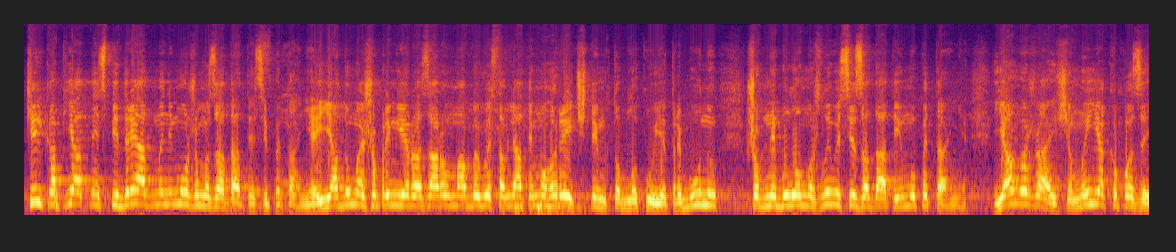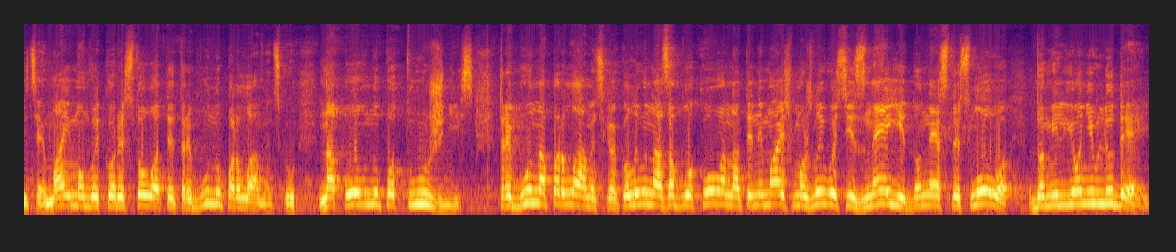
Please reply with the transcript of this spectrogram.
Кілька п'ятниць підряд ми не можемо задати ці питання. І я думаю, що прем'єр Азаров мав би виставляти могорич тим, хто блокує трибуну, щоб не було можливості задати йому питання. Я вважаю, що ми, як опозиція, маємо використовувати трибуну парламентську на повну потужність. Трибуна парламентська, коли вона заблокована, ти не маєш можливості з неї донести слово до мільйонів людей.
